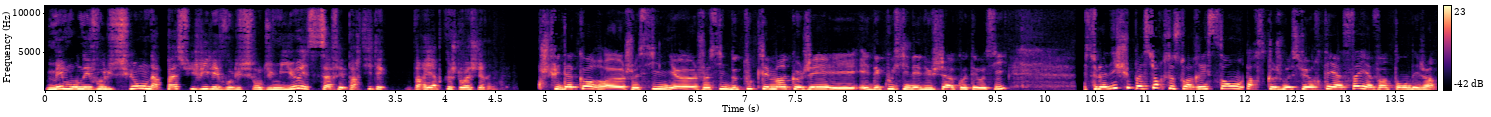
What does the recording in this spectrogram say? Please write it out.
mais mon évolution n'a pas suivi l'évolution du milieu et ça fait partie des variables que je dois gérer. Je suis d'accord, euh, je signe, euh, je signe de toutes les mains que j'ai et, des coussinets du chat à côté aussi. Cela dit, je suis pas sûre que ce soit récent parce que je me suis heurtée à ça il y a 20 ans déjà.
